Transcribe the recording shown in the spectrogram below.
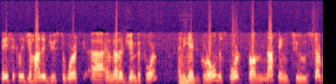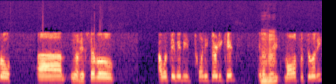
basically, Jahanzib used to work uh, at another gym before, and he had grown the sport from nothing to several, um, you know, his several, I would say maybe 20, 30 kids in a Mhm. very small facility.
